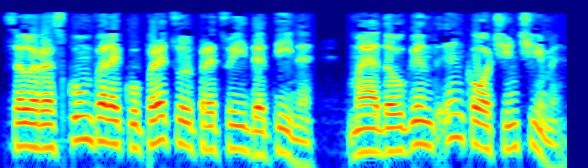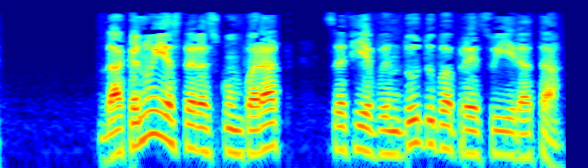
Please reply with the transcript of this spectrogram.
să-l răscumpere cu prețul prețuit de tine, mai adăugând încă o cincime. Dacă nu este răscumpărat, să fie vândut după prețuirea ta.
